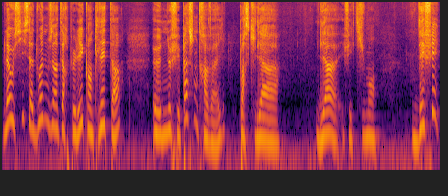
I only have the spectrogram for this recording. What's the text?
là aussi, ça doit nous interpeller quand l'État ne fait pas son travail, parce qu'il a, il a effectivement défait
